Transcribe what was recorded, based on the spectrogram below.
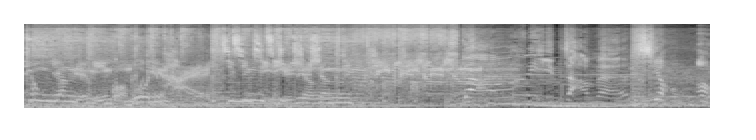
中央人民广播电台经济之声，高丽掌门笑傲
